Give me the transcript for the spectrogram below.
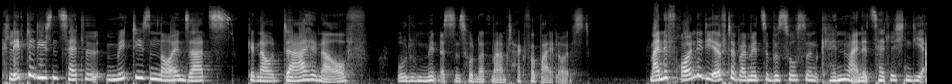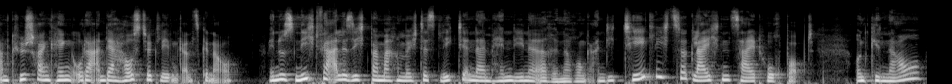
Kleb dir diesen Zettel mit diesem neuen Satz genau dahin auf, wo du mindestens hundertmal am Tag vorbeiläufst. Meine Freunde, die öfter bei mir zu Besuch sind, kennen meine Zettelchen, die am Kühlschrank hängen oder an der Haustür kleben, ganz genau. Wenn du es nicht für alle sichtbar machen möchtest, leg dir in deinem Handy eine Erinnerung an, die täglich zur gleichen Zeit hochpoppt und genau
